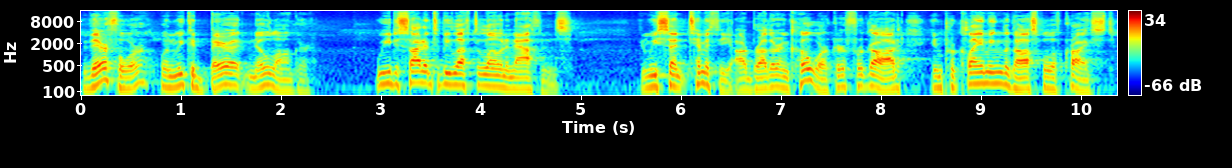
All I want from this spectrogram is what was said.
Therefore, when we could bear it no longer, we decided to be left alone in Athens, and we sent Timothy, our brother and co worker for God, in proclaiming the gospel of Christ,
